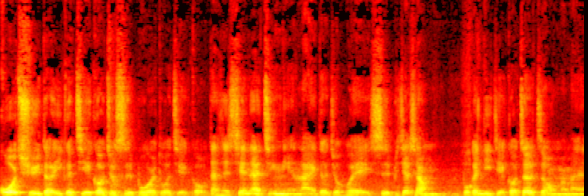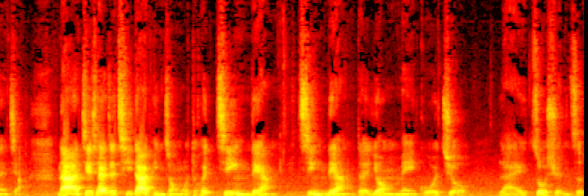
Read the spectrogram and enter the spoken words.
过去的一个结构，就是波尔多结构，但是现在近年来的就会是比较像勃艮第结构，这个之后我慢慢来讲。那接下来这七大品种，我都会尽量尽量的用美国酒来做选择，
